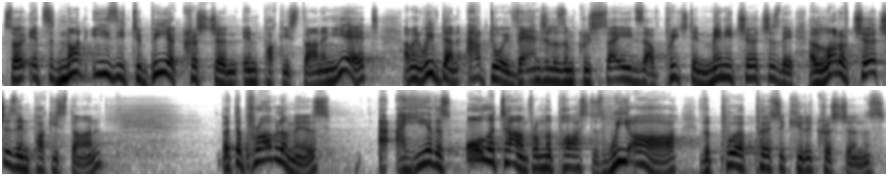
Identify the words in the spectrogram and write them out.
So it's not easy to be a Christian in Pakistan. And yet, I mean, we've done outdoor evangelism crusades. I've preached in many churches. There are a lot of churches in Pakistan. But the problem is, I hear this all the time from the pastors. We are the poor, persecuted Christians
